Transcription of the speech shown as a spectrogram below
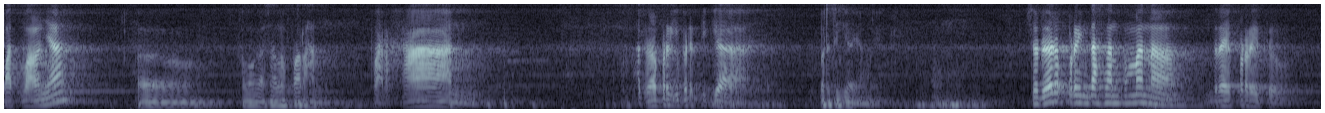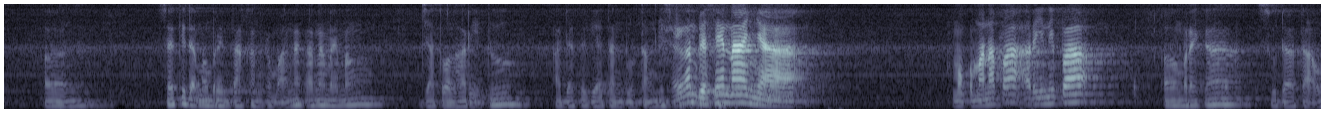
patwalnya Eh, kalau nggak salah Farhan, Farhan. Saudara pergi bertiga. bertiga yang mulia. Saudara perintahkan ke mana driver itu? Eh, saya tidak memerintahkan ke mana karena memang jadwal hari itu ada kegiatan bulu tangkis. Saya kan biasanya nanya, mau ke mana pak hari ini pak? Eh, mereka sudah tahu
